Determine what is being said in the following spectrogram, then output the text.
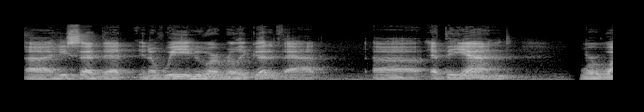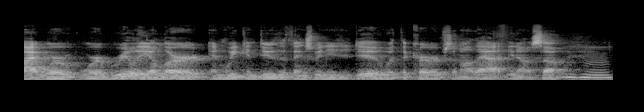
uh, he said that you know we who are really good at that uh, at the end we're, wi- we're we're really alert and we can do the things we need to do with the curves and all that. You know, so Mhm.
